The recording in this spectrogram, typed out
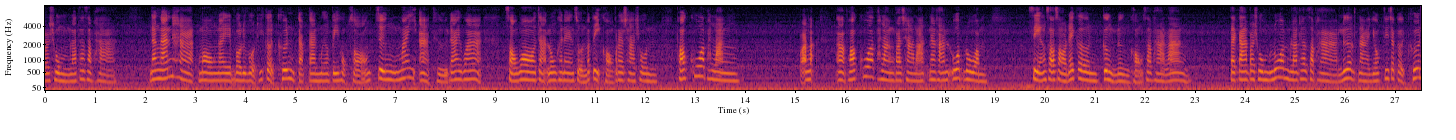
ประชุมรัฐสภา ดังนั้นหากมองในบริบทที่เกิดขึ้นกับการเมืองปี 62 จึงไม่อาจถือได้ว่า สวจะลงคะแนนสวนมติของประชาชน เพราะขั้วพลังเพราะขั้วพลังประชารัฐนะคะ รวบรวม เสียงสสได้เกินกึ่งหนึ่งของสภาล่าง แต่การประชุมร่วมรัฐสภาเลือกนายกที่จะเกิดขึ้น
